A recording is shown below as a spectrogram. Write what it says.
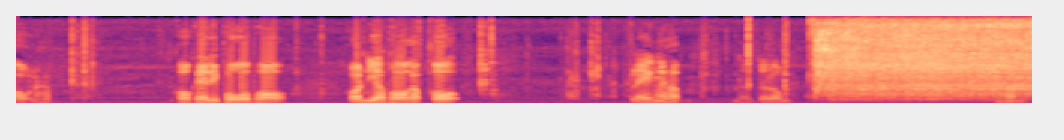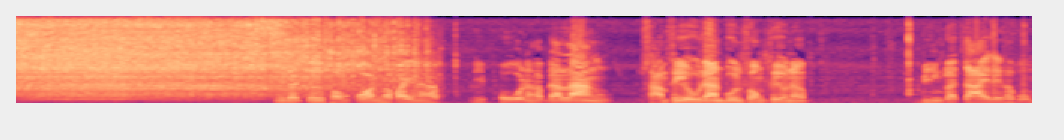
ออกนะครับ ขอแค่ลิโพพอ ก้อนเดียวพอครับก็แรงนะครับ เดี๋ยวจะลองนะครับ นี่ถ้าเจอสองก้อนเข้าไปนะครับลิโพนะครับ ด้านล่างสามเซลล์ด้านบนสองเซลล์นะครับ วิ่งกระจายเลยครับผม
